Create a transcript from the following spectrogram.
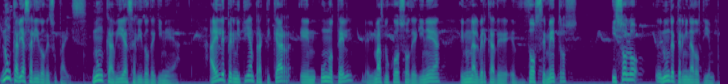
Nunca había salido de su país, nunca había salido de Guinea. A él le permitían practicar en un hotel, el más lujoso de Guinea, en una alberca de 12 metros y solo en un determinado tiempo.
